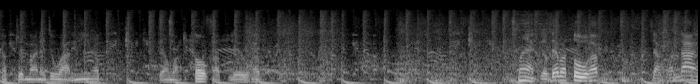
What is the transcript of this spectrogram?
ครับจนมาในจังหวะนี้ครับจังหวะโต้กลับเร็วครับแม่เกือบได้ประตูครับ จากทางด้าน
